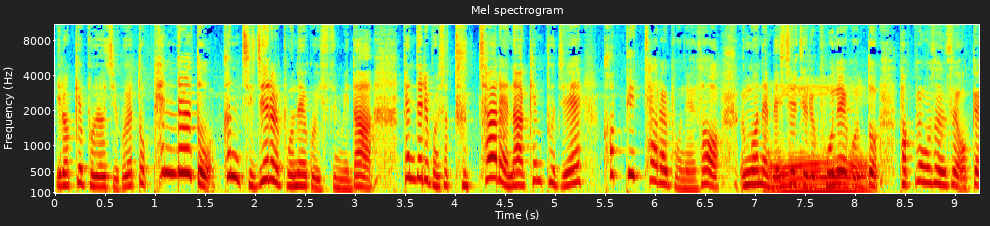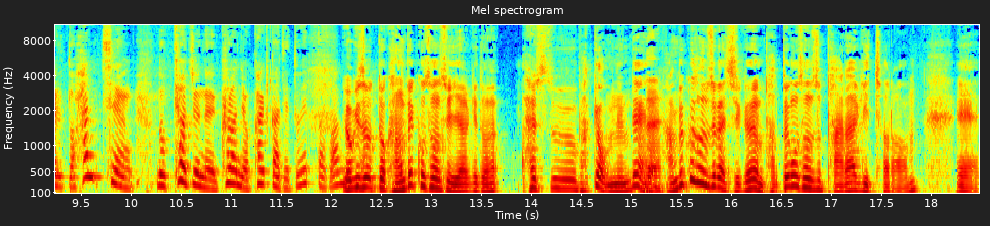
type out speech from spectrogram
이렇게 보여지고요. 또 팬들도 큰 지지를 보내고 있습니다. 팬들이 벌써 두 차례나 캠프지에 커피차를 보내서 응원의 메시지를 오. 보내고 또 박병호 선수의 어깨를 또 한층 높여주는 그런 역할까지도 했다고 합니다. 여기서 또 강백호 선수 이야기도 할 수밖에 없는데 네. 강백호 선수가 지금 박병호 선수 바라기처럼 예,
